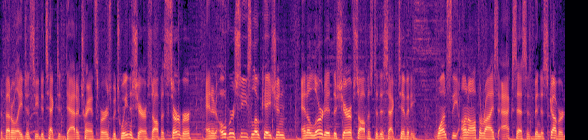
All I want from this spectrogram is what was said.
The federal agency detected data transfers between the sheriff's office server and an overseas location and alerted the sheriff's office to this activity. Once the unauthorized access has been discovered,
